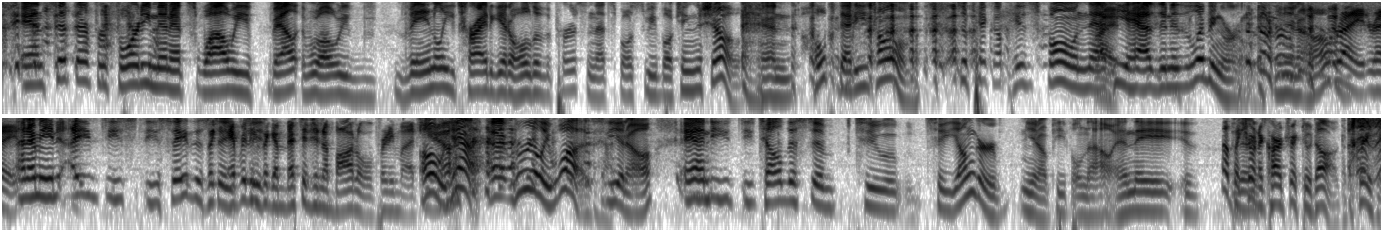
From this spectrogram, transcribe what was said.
and sit there for 40 minutes while we val- while we vainly try to get a hold of the person that's supposed to be booking the show and hope that he's home to pick up his phone that Right. he has in his living room, you know? right, right. And I mean, I, you, you say this It's to like everything's to- like a message in a bottle, pretty much. you Oh know? yeah, it really was, you know. And you, you tell this to to to younger, you know, people now, and they. That's like showing a card trick to a dog. It's crazy.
